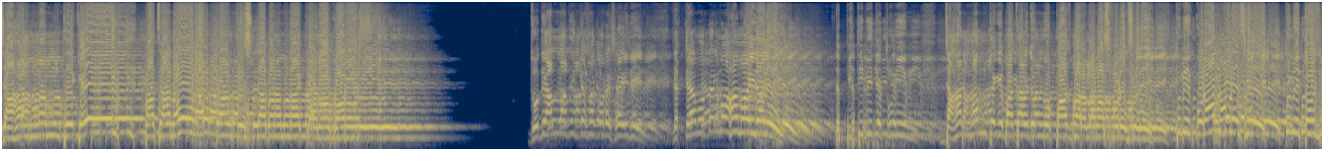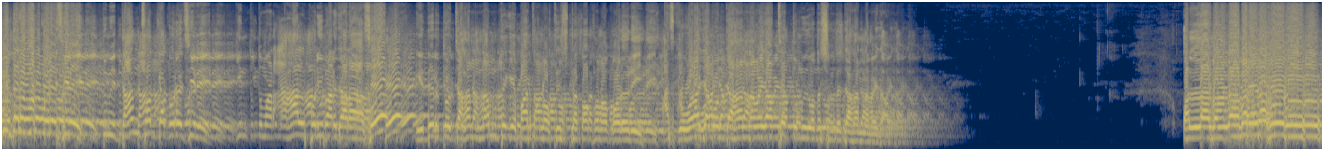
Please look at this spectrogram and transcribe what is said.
জাহান্নাম থেকে বাঁচানোর আপ্রাণ চেষ্টা বান্দা কেন করনি? যদি আল্লাহ জিজ্ঞাসা করে সেই দিন যে কেমতের মহাময়দানে পৃথিবীতে তুমি জাহান্নাম থেকে বাঁচার জন্য পাঁচবার নামাজ পড়েছিলে। তুমি কোরআন পড়েছিলে। তুমি তসবিহ তেলাওয়াত করেছিলে। তুমি দান সদকা করেছিলে। কিন্তু তোমার আহাল পরিবার যারা আছে এদের তো জাহান্নাম থেকে বাঁচানোর চেষ্টা কখনো করনি। আজকে ওরা যেমন জাহান নামে যাচ্ছে তুমি ওদের সঙ্গে জাহান্নামে যাও। আল্লাহর বান্দা বলে রাখুন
